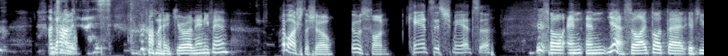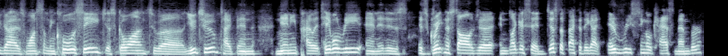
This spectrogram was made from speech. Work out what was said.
I'm Got traumatized. Dominic, you're a Nanny fan? I watched the show. It was fun. Kansas schmanza. So and and yeah so i thought that if you guys want something cool to see just go on to uh, youtube type in nanny pilot table read and it is it's great nostalgia and like i said just the fact that they got every single cast member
